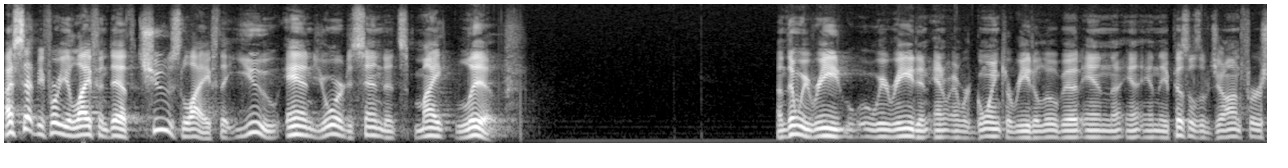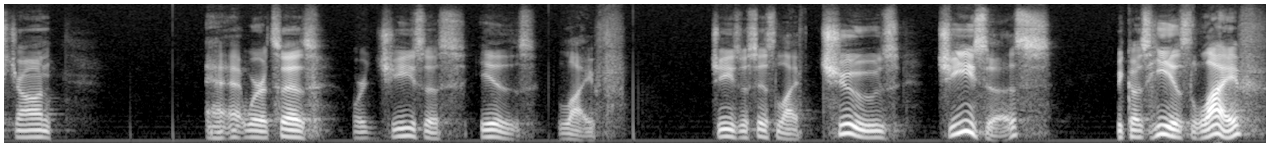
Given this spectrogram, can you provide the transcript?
I set before you life and death. Choose life that you and your descendants might live and then we read, we read and, and we're going to read a little bit in the, in, in the epistles of John, 1 John, where it says, where Jesus is life. Jesus is life. Choose Jesus because he is life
